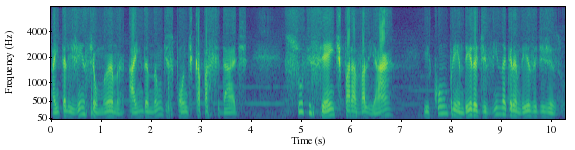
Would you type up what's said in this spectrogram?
a inteligência humana ainda não dispõe de capacidade suficiente para avaliar e compreender a divina grandeza de Jesus.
